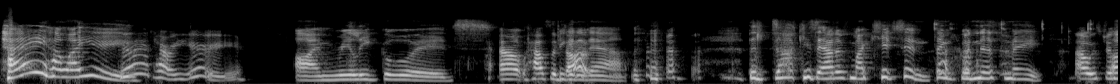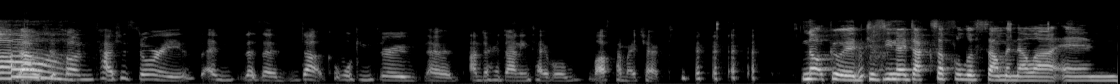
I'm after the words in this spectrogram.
Hey, how are you? Good. How are you? I'm really good. Uh, how's the Figured duck? it out. the duck is out of my kitchen. Thank goodness me. I was just I was just Oh. on Tasha's stories, and there's a duck walking through uh, under her dining table. Last time I checked. Not good because you know ducks are full of salmonella and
